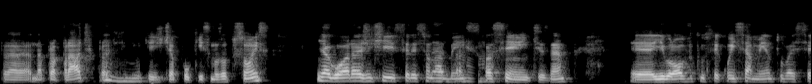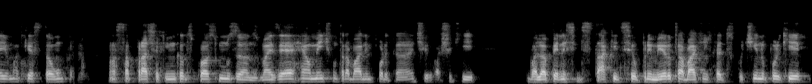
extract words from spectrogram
para a prática, para uhum. que a gente tinha pouquíssimas opções, e agora a gente selecionar é, bem esses pacientes, né? É, e óbvio que o sequenciamento vai ser uma questão nossa prática clínica dos próximos anos, mas é realmente um trabalho importante. Eu acho que valeu a pena esse destaque de ser o primeiro trabalho que a gente está discutindo, porque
